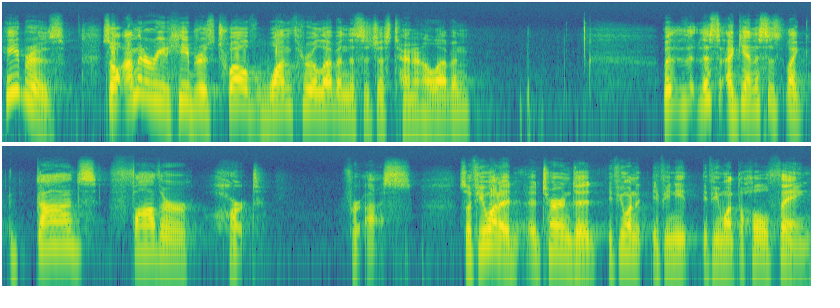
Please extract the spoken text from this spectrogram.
Hebrews. So I'm going to read Hebrews 12, 1 through 11. This is just 10 and 11. But this, again, this is like God's father heart for us. So if you want to uh, turn to, if you want, if you need, if you want the whole thing,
